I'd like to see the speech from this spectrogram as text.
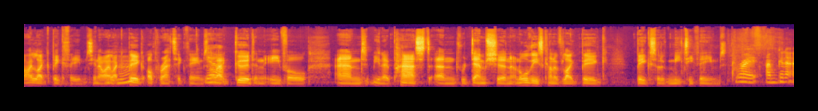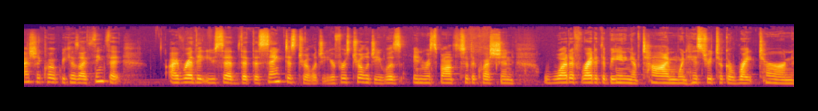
I like big themes, you know. I mm-hmm. like big operatic themes. Yeah. I like good and evil, and you know, past and redemption, and all these kind of like big, big sort of meaty themes. Right. I'm going to actually quote because I think that I read that you said that the Sanctus trilogy, your first trilogy, was in response to the question what if, right at the beginning of time, when history took a right turn,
